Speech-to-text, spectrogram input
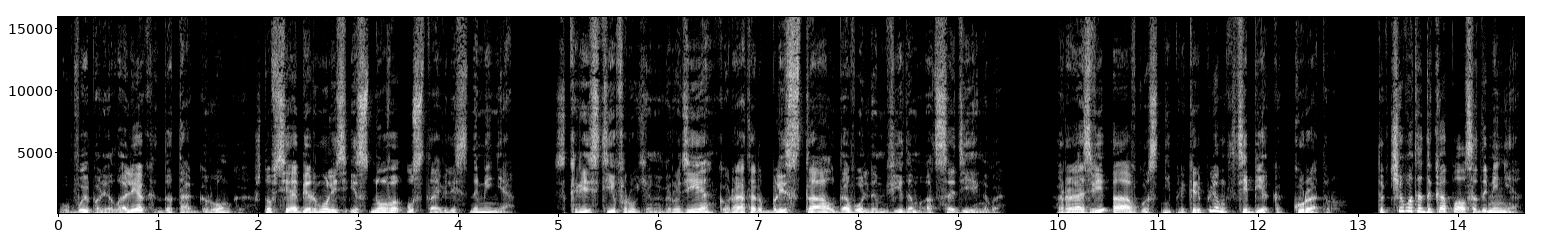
Выпалил Олег, да так громко, что все обернулись и снова уставились на меня. Скрестив руки на груди, куратор блистал довольным видом от содеянного. «Разве Август не прикреплен к тебе, как к куратору? Так чего ты докопался до меня?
